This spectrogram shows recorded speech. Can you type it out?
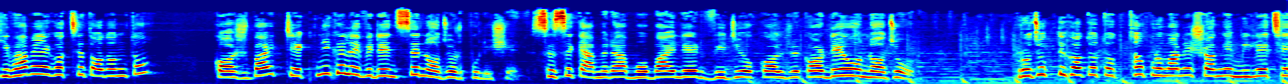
কীভাবে এগোচ্ছে তদন্ত? কসবায় টেকনিক্যাল এভিডেন্সে নজর পুলিশের। সিসি ক্যামেরা, মোবাইলের ভিডিও কল রেকর্ডেও নজর। প্রযুক্তিগত তথ্য প্রমাণের সঙ্গে মিলেছে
